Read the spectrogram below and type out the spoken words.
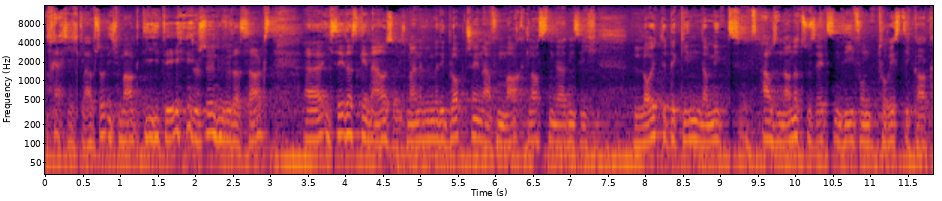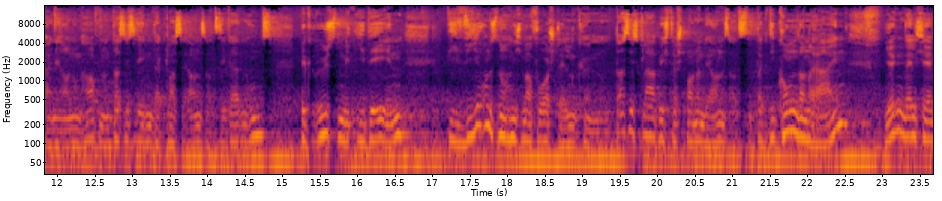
Ich glaube schon, ich mag die Idee. Schön, wie du das sagst. Äh, ich sehe das genauso. Ich meine, wenn wir die Blockchain auf den Markt lassen, werden sich Leute beginnen damit auseinanderzusetzen, die von Touristik gar keine Ahnung haben. Und das ist eben der klasse Ansatz. Die werden uns begrüßen mit Ideen, die wir uns noch nicht mal vorstellen können. Und das ist, glaube ich, der spannende Ansatz. Die kommen dann rein, irgendwelche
